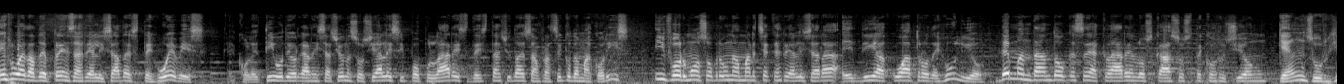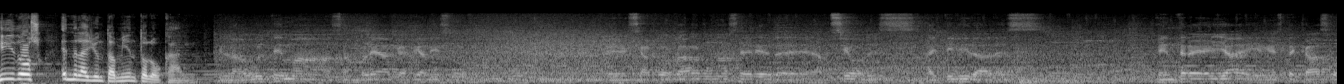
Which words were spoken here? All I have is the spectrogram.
En rueda de prensa realizada este jueves, el colectivo de organizaciones sociales y populares de esta ciudad de San Francisco de Macorís informó sobre una marcha que realizará el día 4 de julio, demandando que se aclaren los casos de corrupción que han surgido en el ayuntamiento local. En la última asamblea que realizó, eh, se acordaron una serie de acciones, actividades entre ellas, y en este caso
